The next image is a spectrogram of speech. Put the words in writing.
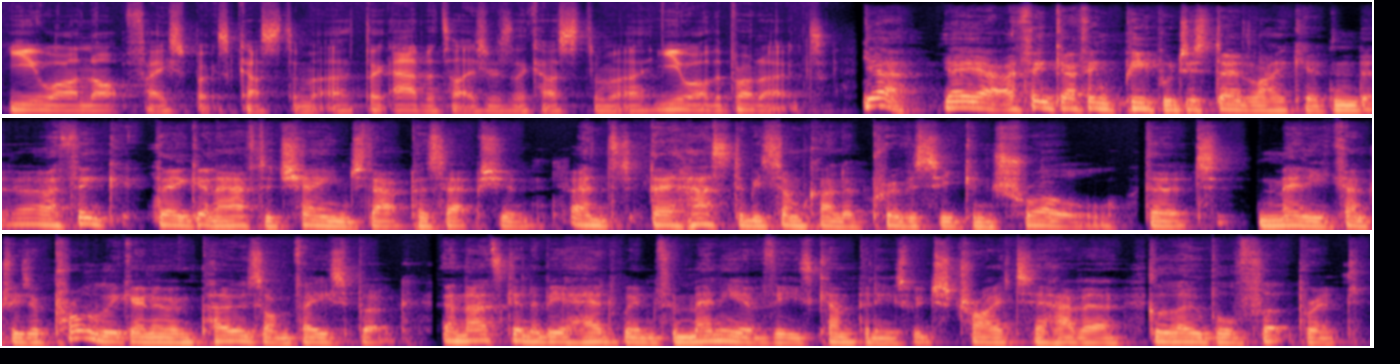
you are not Facebook's customer, the advertiser is the customer, you are the product. Yeah, yeah, yeah. I think I think people just don't like it. And I think they're going to have to change that perception. And there has to be some kind of privacy control that many countries are probably going to impose on Facebook. And that's going to be a headwind for many of these companies which try to have a global footprint.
